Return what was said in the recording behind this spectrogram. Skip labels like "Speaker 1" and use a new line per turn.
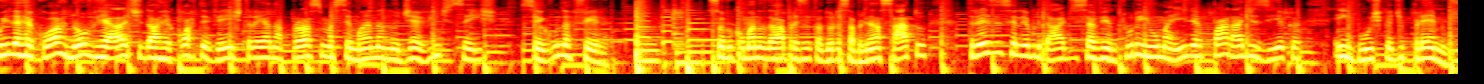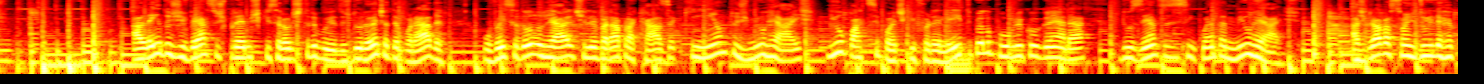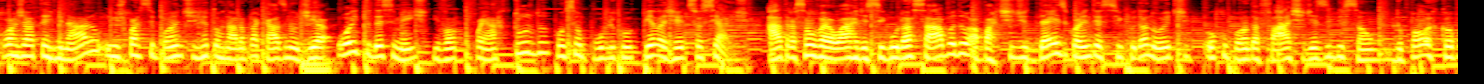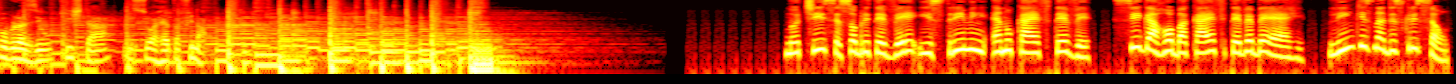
O Ilha Record, novo reality da Record TV, estreia na próxima semana, no dia 26, segunda-feira. Sob o comando da apresentadora Sabrina Sato, 13 celebridades se aventuram em uma ilha paradisíaca em busca de prêmios. Além dos diversos prêmios que serão distribuídos durante a temporada, o vencedor do reality levará para casa 500 mil reais e o participante que for eleito pelo público ganhará 250 mil reais. As gravações do Ilha Record já terminaram e os participantes retornaram para casa no dia 8 desse mês e vão acompanhar tudo com seu público pelas redes sociais. A atração vai ao ar de segunda a sábado a partir de 10h45 da noite, ocupando a faixa de exibição do Power Couple Brasil que está em sua reta final.
Notícias sobre TV e streaming é no KFTV. Siga KFTVBR. Links na descrição.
